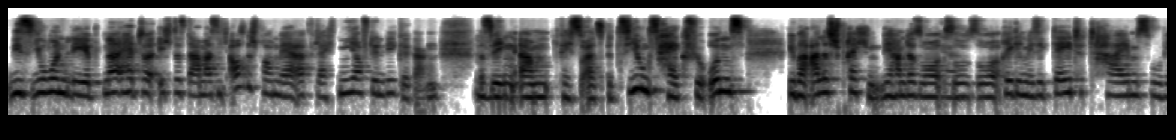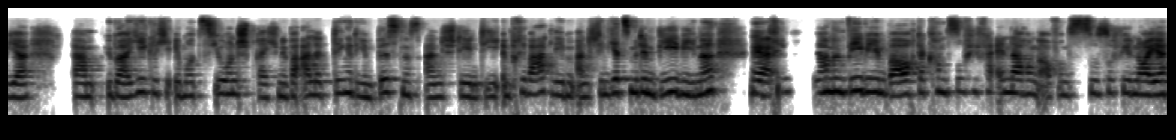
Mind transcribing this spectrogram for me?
Vision lebt. Ne? Hätte ich das damals nicht ausgesprochen, wäre er vielleicht nie auf den Weg gegangen. Deswegen mhm. ähm, vielleicht so als Beziehungshack für uns über alles sprechen. Wir haben da so, ja. so, so regelmäßig Date-Times, wo wir ähm, über jegliche Emotionen sprechen, über alle Dinge, die im Business anstehen, die im Privatleben anstehen, jetzt mit dem Baby, ne? Wir, ja. kriegen, wir haben ein Baby im Bauch, da kommt so viel Veränderung auf uns zu, so viel neue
